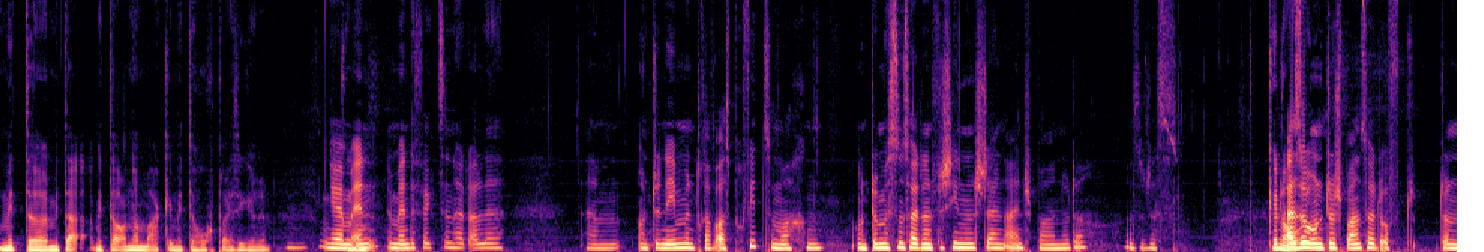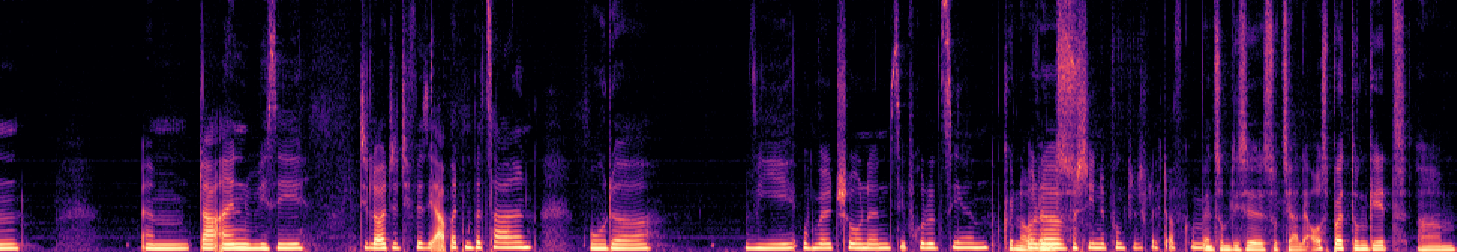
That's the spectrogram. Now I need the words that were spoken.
mit der, mit, der, mit der anderen Marke, mit der hochpreisigeren. Ja, im, Genau. en im Endeffekt sind halt alle ähm, Unternehmen darauf aus, Profit zu machen. Und da müssen sie halt an verschiedenen Stellen einsparen, oder? Also das. Genau. Also und da sparen sie halt oft dann ähm, da ein, wie sie die Leute, die für sie arbeiten, bezahlen oder wie umweltschonend sie produzieren genau oder verschiedene Punkte, die vielleicht aufkommen. wenn es um diese soziale Ausbeutung geht ähm,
